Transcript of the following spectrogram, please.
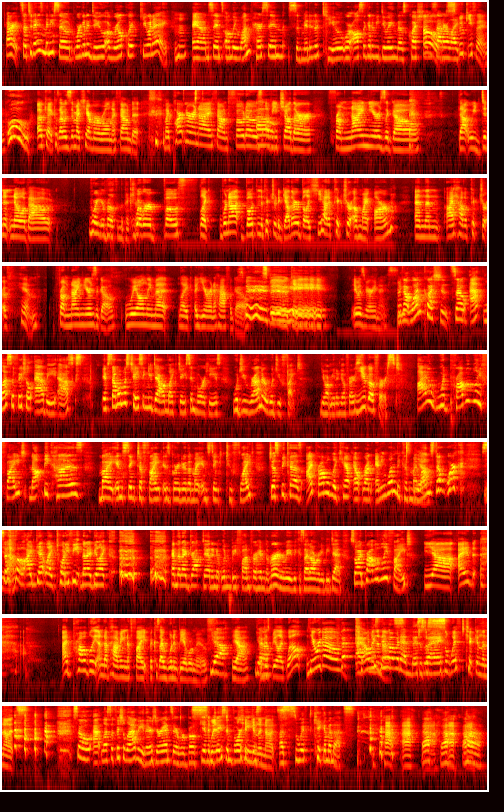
All right, so today's mini-sode, we're gonna do a real quick Q and A, Mm-hmm. and since only one person submitted a Q, we're also gonna be doing those questions Oh, that are like, spooky thing. ooh, Okay, because I was in my camera roll and I found it. my partner and I found photos of Oh. each other from nine years ago that we didn't know about, where you're both in the picture. where we're both like we're not both in the picture together, but like he had a picture of my arm, and then I have a picture of him from nine years ago. We only met like a year and a half ago. Spooky. Spooky. It was very nice. We got one question. So, at less official Abby asks, if someone was chasing you down like Jason Voorhees, would you run or would you fight? You want me to go first? You go first. I would probably fight, not because my instinct to fight is greater than my instinct to flight, just because I probably can't outrun anyone because my Yeah. lungs don't work. So Yeah. I'd get like 20 feet and then I'd be like, and then I'd drop dead and it wouldn't be fun for him to murder me because I'd already be dead. So I'd probably fight. Yeah, I'd I'd probably end up having to fight because I wouldn't be able to move. Yeah. Yeah. Yeah. I'd just be like, well, here we go. I always knew it would end this just way. a swift kick in the nuts. So at less official Abby, there's your answer. We're both giving Swift Jason kick Voorhees in the nuts. a swift kick in the nuts. ha, ah,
